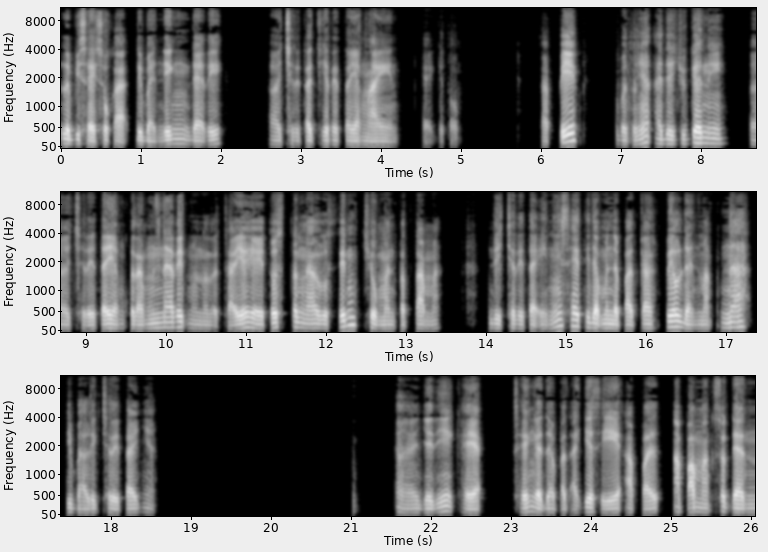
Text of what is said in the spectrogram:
lebih saya suka dibanding dari cerita-cerita uh, yang lain kayak gitu. Tapi sebetulnya ada juga nih cerita yang kurang menarik menurut saya yaitu setengah lusin cuman pertama di cerita ini saya tidak mendapatkan feel dan makna di balik ceritanya. Uh, jadi kayak saya nggak dapat aja sih apa apa maksud dan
